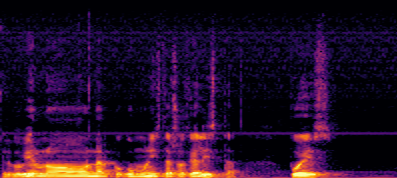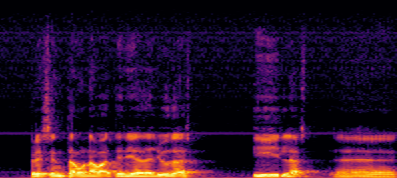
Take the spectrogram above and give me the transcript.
El gobierno narcocomunista socialista, pues presenta una batería de ayudas y las eh,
